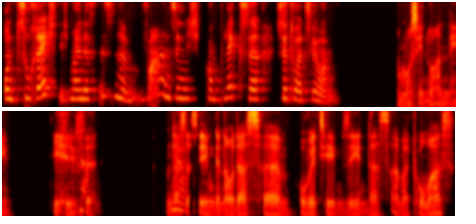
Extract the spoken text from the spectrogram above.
Und zu Recht, ich meine, es ist eine wahnsinnig komplexe Situation. Man muss sie nur annehmen, die Hilfe. Ja. Und das ja. ist eben genau das, ähm, wo wir jetzt eben sehen, dass einmal Thomas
